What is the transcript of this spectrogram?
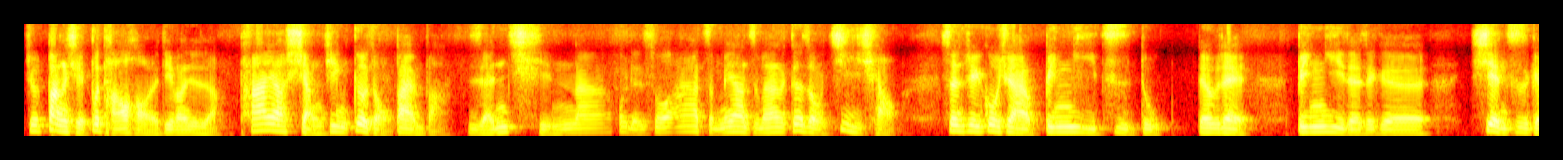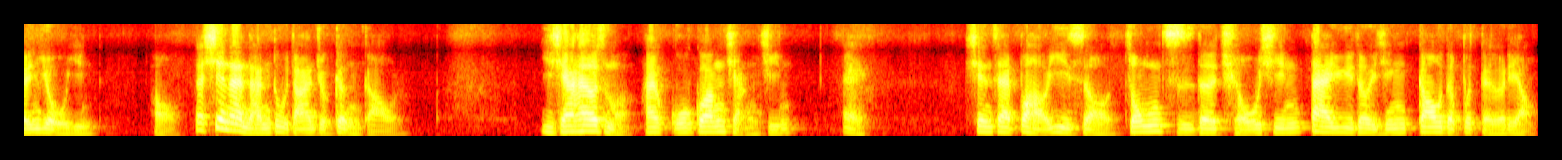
就棒协不讨好的地方就是他要想尽各种办法，人情呐，或者说啊怎么样怎么样的各种技巧，甚至于过去还有兵役制度，对不对？兵役的这个限制跟诱因，哦，那现在难度当然就更高了。以前还有什么？还有国光奖金，哎，现在不好意思哦，中职的球星待遇都已经高的不得了。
